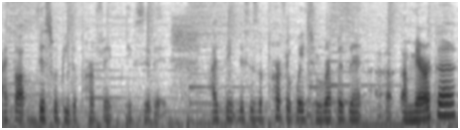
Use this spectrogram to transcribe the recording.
I thought this would be the perfect exhibit. I think this is the perfect way to represent uh, America,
